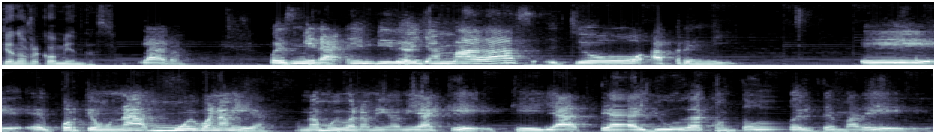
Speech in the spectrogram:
¿Qué nos recomiendas? Claro, pues mira, en videollamadas yo aprendí, eh, eh, porque una muy buena amiga, una muy buena amiga mía que, que ella te ayuda con todo el tema de,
